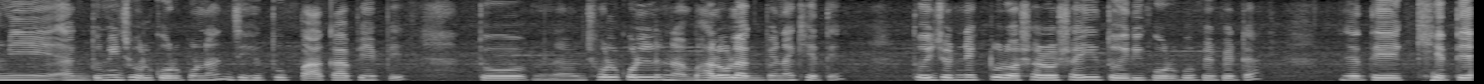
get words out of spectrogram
আমি একদমই ঝোল করব না, যেহেতু পাকা পেঁপে। তো ঝোল করলে না ভালো লাগবে না খেতে। তো ওই জন্য একটু রসা রসাই তৈরি করব পেঁপেটা, যাতে খেতে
